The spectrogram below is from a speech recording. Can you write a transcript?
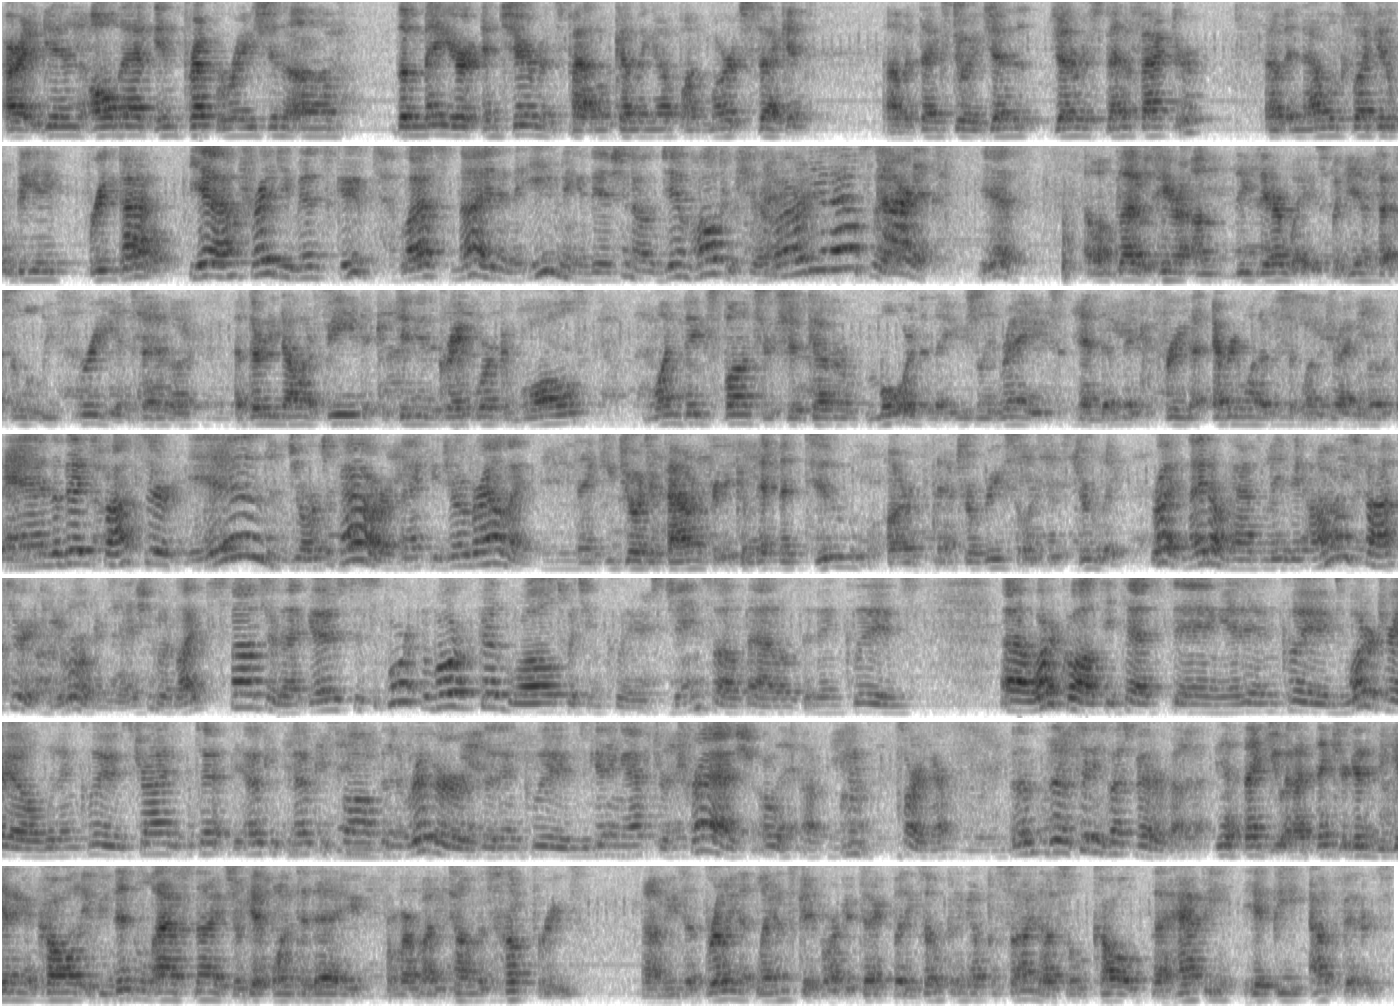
All right, again, all that in preparation of the mayor and chairman's paddle coming up on March second. Um, and thanks to a gen- generous benefactor, uh, it now looks like it will be a free paddle. Yeah, I'm afraid you've been scooped. Last night in the evening edition on the Jim Halter Show, I already announced this. Darn it! Yes. Oh, I'm glad it was here on these airways, but yes, absolutely free instead of a, a thirty dollar fee to continue the great work of WWALS. One big sponsor should cover more than they usually raise and to make it free to every one of us that want to drag a boat down. And the big sponsor is Georgia Power. Thank you, Joe Brownlee. Thank you, Georgia Power, for your commitment to our natural resources, truly. Right, and they don't have to be the only sponsor. If your organization would like to sponsor, that goes to support the work of WWALS, which includes chainsaw paddles, it includes uh, water quality testing, it includes water trails, it includes trying to protect the Okefenokee Swamp and the rivers, it includes getting after trash. Oh, uh, sorry, Mayor. The, the city's much better about that. Yeah, thank you, and I think you're gonna be getting a call, if you didn't last night, you'll get one today from our buddy Thomas Humphreys. Um, he's a brilliant landscape architect, but he's opening up a side hustle called the Happy Hippie Outfitters.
